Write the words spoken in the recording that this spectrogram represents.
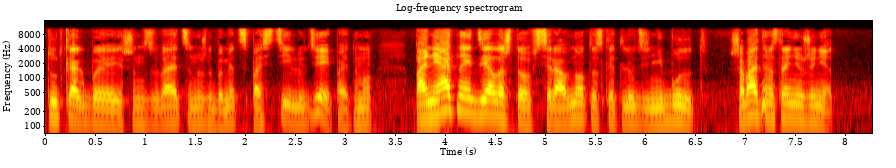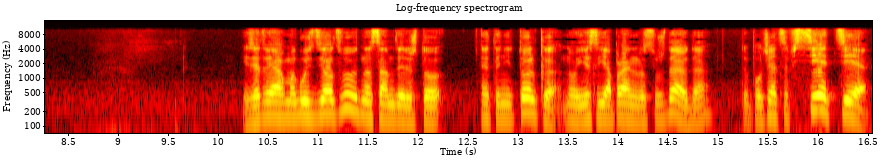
Тут как бы, что называется, нужно бы спасти людей. Поэтому понятное дело, что все равно, так сказать, люди не будут. Шабатного настроения уже нет. Из этого я могу сделать вывод, на самом деле, что это не только, ну, если я правильно рассуждаю, да, то получается все те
